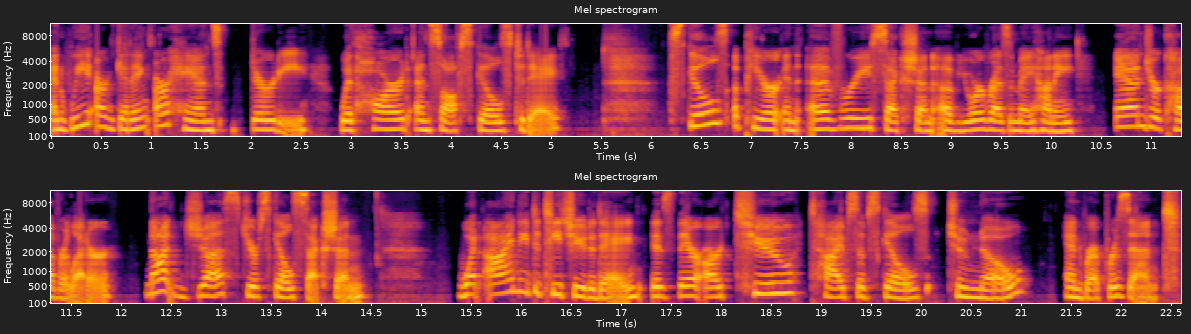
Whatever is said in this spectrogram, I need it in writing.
and we are getting our hands dirty with hard and soft skills today. Skills appear in every section of your resume, honey, and your cover letter not just your skills section. What I need to teach you today is there are two types of skills to know and represent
